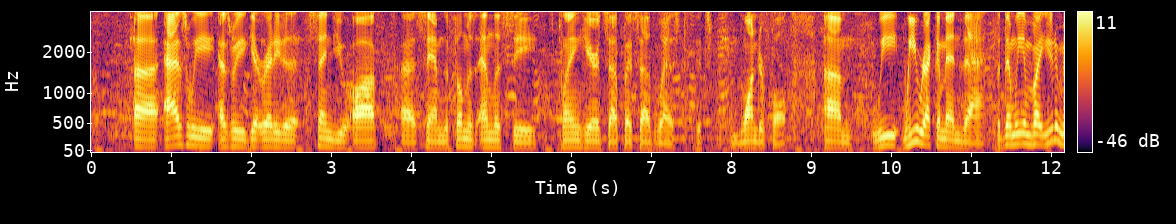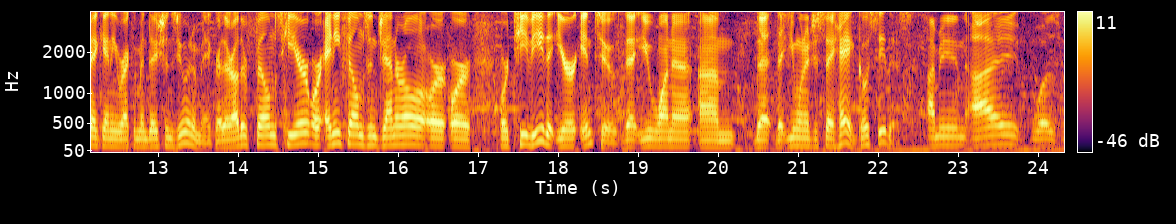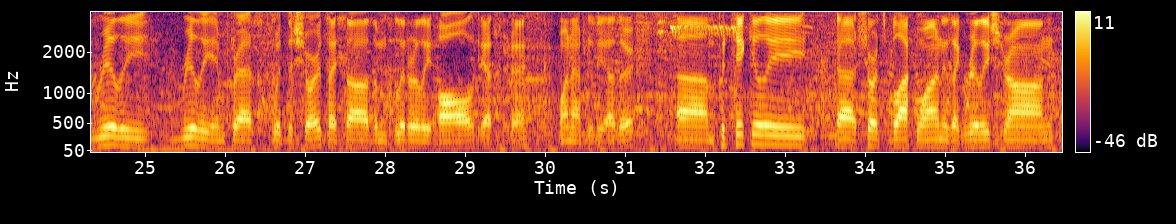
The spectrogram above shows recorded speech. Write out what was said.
uh, as we as we get ready to send you off, uh, Sam, the film is Endless Sea. It's playing here at South by Southwest. It's wonderful. Um, we we recommend that, but then we invite you to make any recommendations you want to make. Are there other films here, or any films in general, or or or TV that you're into that you wanna um, that that you want to just say, hey, go see this. I mean, I was really, really impressed with the shorts. I saw them literally all yesterday, one after the other. Um, particularly, uh, shorts block one is like really strong.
